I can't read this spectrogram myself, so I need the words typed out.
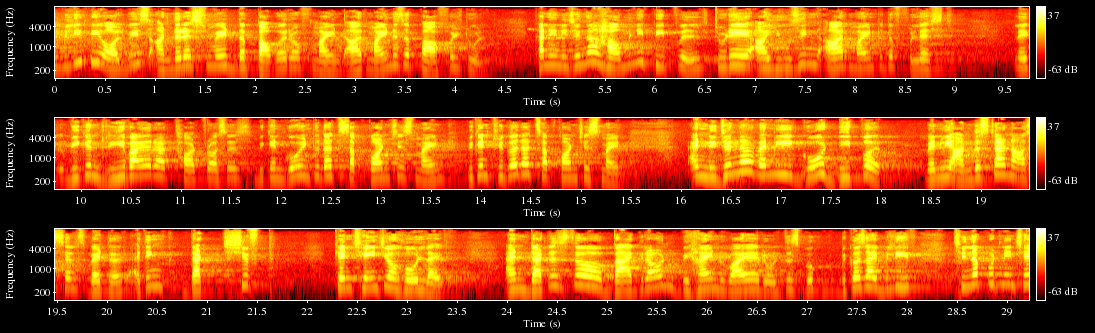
believe we always underestimate the power of mind. Our mind is a powerful tool. కానీ నిజంగా how many people today are using our mind to the fullest like we can rewire our thought process we can go into that subconscious mind we can trigger that subconscious mind and నిజంగా when we go deeper when we understand our cells better I think that shift can change your whole life. And that is the background behind why I wrote this book because I believe చిన్నప్పటి నుంచే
